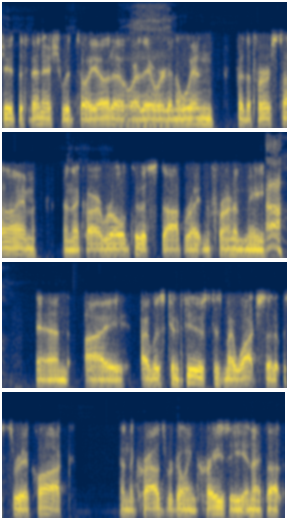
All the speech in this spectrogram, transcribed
shoot the finish with Toyota, where they were going to win for the first time, and the car rolled to a stop right in front of me. Ah. And I I was confused because my watch said it was three o'clock, and the crowds were going crazy, and I thought,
